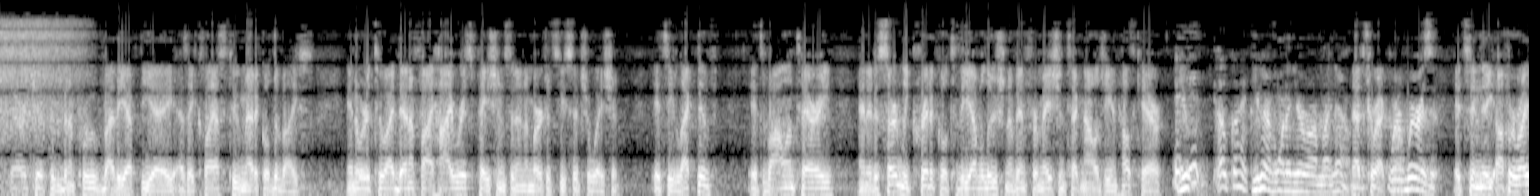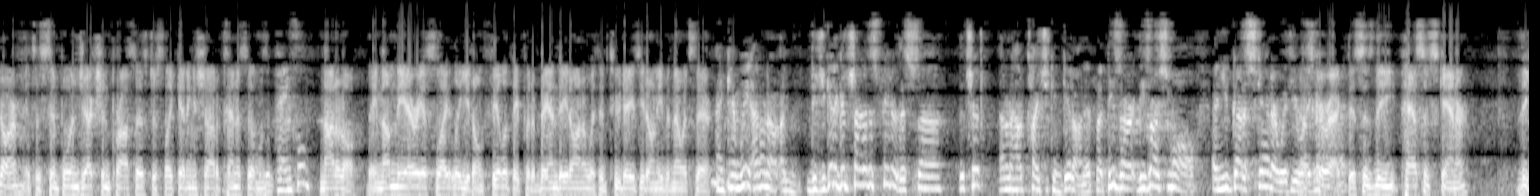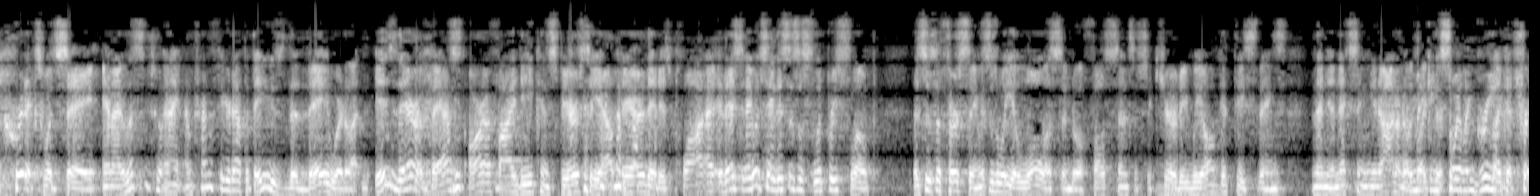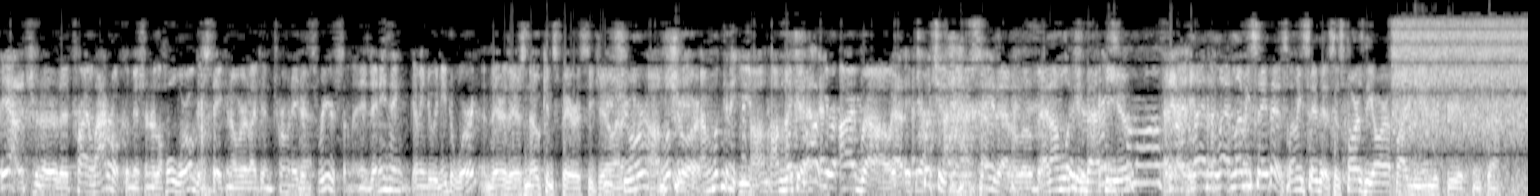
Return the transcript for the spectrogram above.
VeriChip has been approved by the FDA as a Class II medical device in order to identify high-risk patients in an emergency situation. It's elective, it's voluntary, and it is certainly critical to the evolution of information technology in healthcare. You- oh, go ahead. You have one in your arm right now. That's correct, Where, where is it? It's in the upper right arm. It's a simple injection process, just like getting a shot of penicillin. Is it painful? Not at all. They numb the area slightly. You don't feel it. They put a Band-Aid on it. Within two days, you don't even know it's there. And can we? I don't know. Uh, did you get a good shot of this, Peter? This uh, the chip? I don't know how tight you can get on it, but these are these are small, and you've got a scanner with you That's right now. That's correct. right? This is the passive scanner. The critics would say, and I listened to it, and I, I'm trying to figure it out, but they use the they word a lot. Is there a vast RFID conspiracy out there that is plot? uh, They would say this is a slippery slope. This is the first thing. This is where you lull us into a false sense of security. We all get these things. And then the next thing you know, I don't know, it's Making like the, Soylent Green. like a tri- yeah, the, tri- the trilateral commission, or the whole world gets taken over, like in Terminator Yeah. 3 or something. Is anything? I mean, do we need to worry? There, there's no conspiracy, Joe. You sure? I'm, looking sure. At, I'm looking at you. I'm, I'm looking at your eyebrow. It, it twitches when you say that a little bit. And I'm looking back at you. come off? And let, let- let me say this. Let me say this. As far as the RFID industry is concerned,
